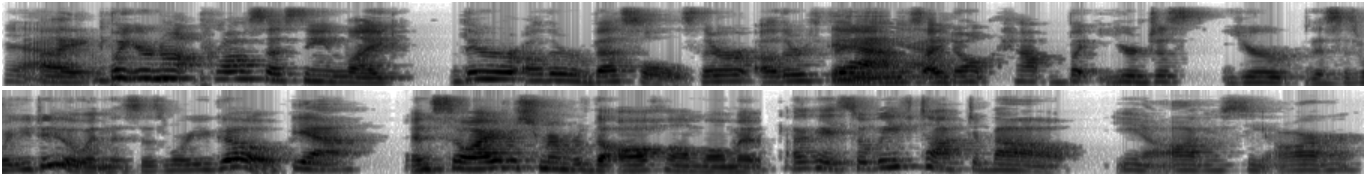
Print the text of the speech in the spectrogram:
Yeah. Like but you're not processing like there are other vessels there are other things Yeah. Yeah. i don't have but you're just you're this is what you do and this is where you go yeah. and so i just remember the aha moment okay, so we've talked about, you know, obviously our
